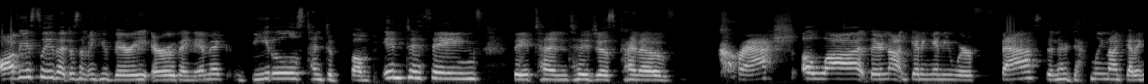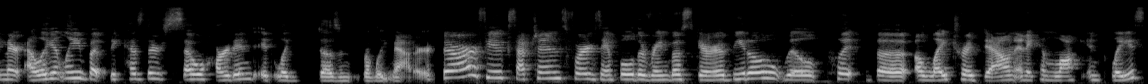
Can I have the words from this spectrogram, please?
Obviously, that doesn't make you very aerodynamic. Beetles tend to bump into things, they tend to just kind of crash a lot. They're not getting anywhere fast and they're definitely not getting there elegantly, but because they're so hardened, it like doesn't really matter. There are a few exceptions. For example, the rainbow scarab beetle will put the elytra down and it can lock in place.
